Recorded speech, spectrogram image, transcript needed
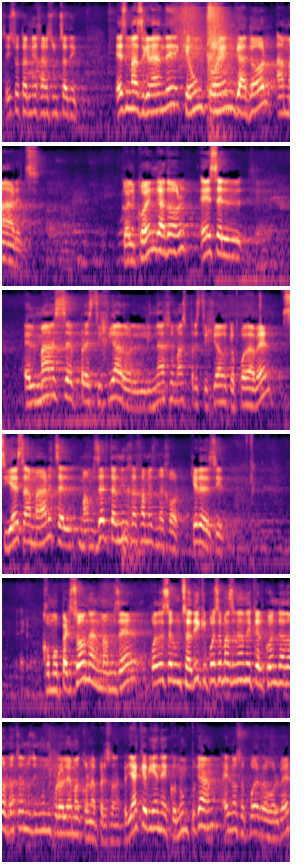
Se hizo Talmid Jajam, es un tzadik. Es más grande que un Cohen Gadol Amaretz. El Cohen Gadol es el, el más eh, prestigiado, el linaje más prestigiado que pueda haber, si es Amar, el Mamzer Talmid Jajam es mejor. Quiere decir, como persona el Mamzer puede ser un tzadik y puede ser más grande que el Kohen Gadol, no tenemos ningún problema con la persona. Pero ya que viene con un Pgam, él no se puede revolver,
